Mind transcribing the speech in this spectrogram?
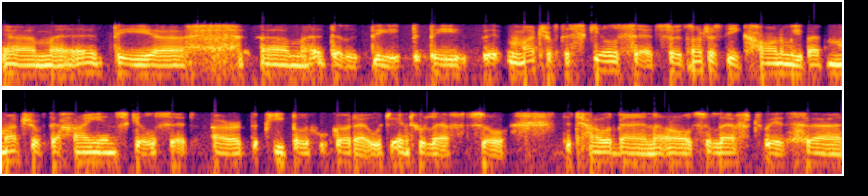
um, the, uh, um, the, the, the, the, much of the skill set. So it's not just the economy, but much of the high-end skill set are the people who got out and who left. So the Taliban are also left with uh,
